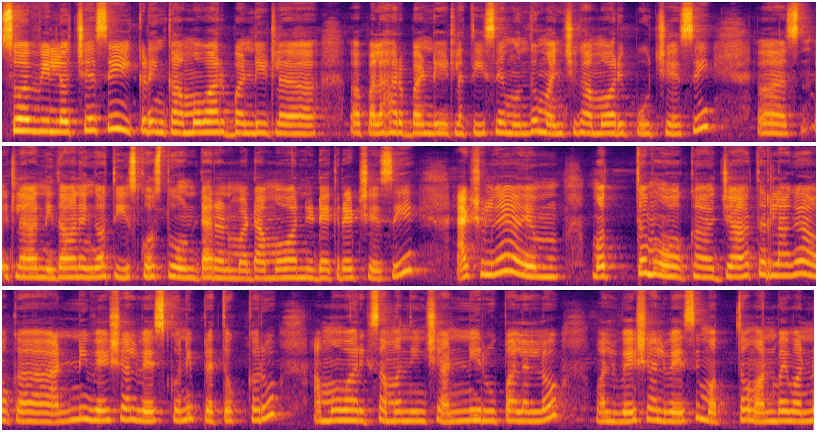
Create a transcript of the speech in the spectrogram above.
సో వీళ్ళు వచ్చేసి ఇక్కడ ఇంకా అమ్మవారి బండి ఇట్లా పలహార బండి ఇట్లా తీసే ముందు మంచిగా అమ్మవారి పూజ చేసి ఇట్లా నిదానంగా తీసుకొస్తూ ఉంటారనమాట అమ్మవారిని డెకరేట్ చేసి యాక్చువల్గా ఏం, మొత్తం ఒక జాతరలాగా ఒక అన్ని వేషాలు వేసుకొని ప్రతి ఒక్కరూ అమ్మవారికి సంబంధించి అన్ని రూపాలలో వాళ్ళు వేషాలు వేసి మొత్తం వన్ బై వన్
